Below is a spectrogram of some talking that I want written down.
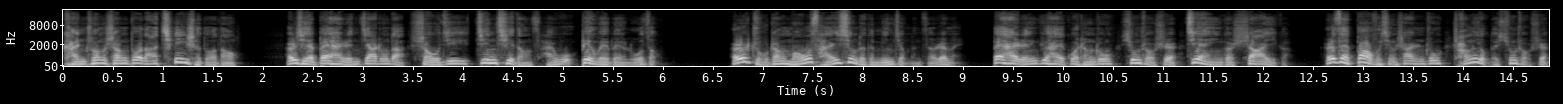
砍创伤多达七十多刀，而且被害人家中的手机、金器等财物并未被掳走。而主张谋财性质的民警们则认为，被害人遇害过程中，凶手是见一个杀一个；而在报复性杀人中，常有的凶手是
